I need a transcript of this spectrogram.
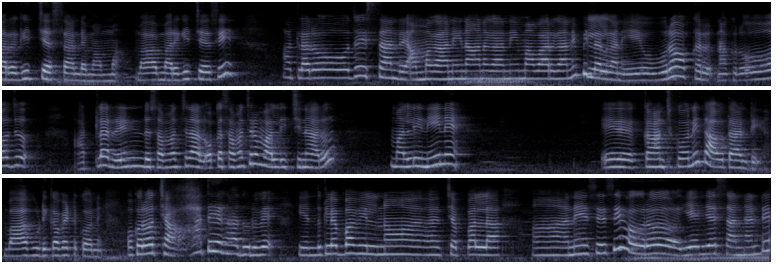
మరిగిచ్చేస్తాండే మా అమ్మ. బాగా మరిగిచ్చేసి అట్లా రోజు ఇస్తాండ్రి. అమ్మ కానీ నాన్న కానీ మా వారు కానీ పిల్లలు కానీ ఎవరో ఒక్కరు. నాకు రోజు అట్లా రెండు సంవత్సరాలు ఒక సంవత్సరం వాళ్ళు ఇచ్చినారు. మళ్ళీ నేనే ఏ కాంచుకొని తాగుతాంటి బాగా ఉడకబెట్టుకొని. ఒకరోజు చాతే కాదు ఉరివే. ఎందుకు లేబ్బా వీళ్ళనో చెప్పల్లా అనేసేసి ఒకరోజు ఏం చేస్తానంటే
